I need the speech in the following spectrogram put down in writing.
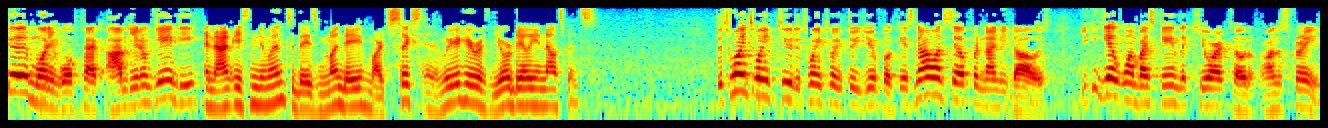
Good morning, Wolfpack. I'm Daniel Gandy. And I'm Ethan Newman. Today is Monday, March 6th, and we're here with your daily announcements. The 2022 to 2023 yearbook is now on sale for $90. You can get one by scanning the QR code on the screen.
